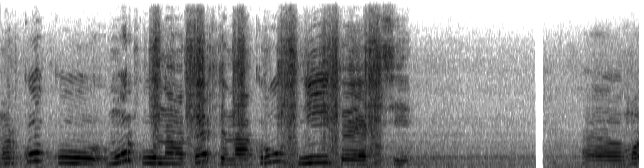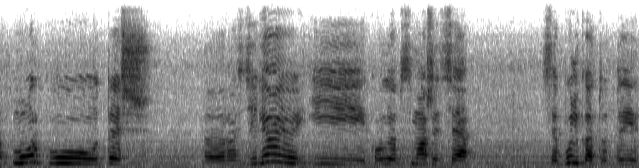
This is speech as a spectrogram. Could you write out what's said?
Морковку, моркву натерти на крупній терці. Е, мо- Моркву теж е, розділяю і коли обсмажиться цибулька, туди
